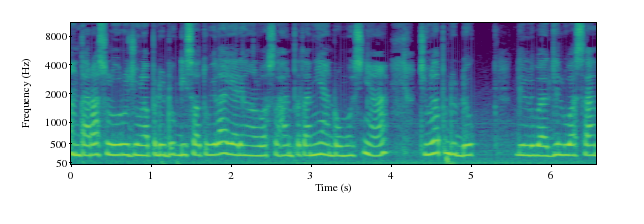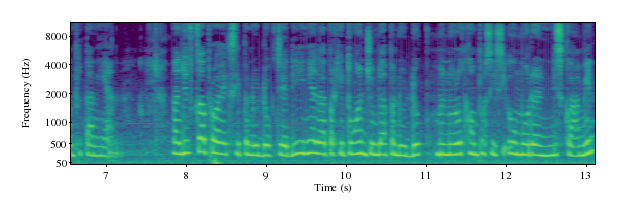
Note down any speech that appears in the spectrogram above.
antara seluruh jumlah penduduk di suatu wilayah dengan luas lahan pertanian. Rumusnya, jumlah penduduk dibagi luas lahan pertanian. Lanjut ke proyeksi penduduk. Jadi, ini adalah perhitungan jumlah penduduk menurut komposisi umur dan jenis kelamin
